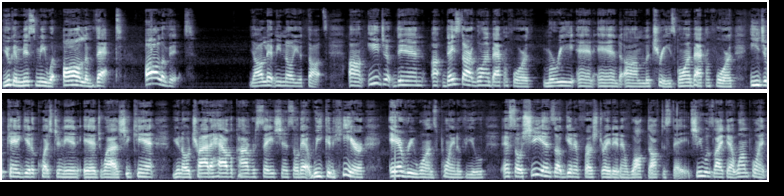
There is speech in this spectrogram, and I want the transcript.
you can miss me with all of that. All of it. Y'all let me know your thoughts. Um, Egypt then uh, they start going back and forth. Marie and and um, Latrice going back and forth. Egypt can't get a question in edgewise. She can't, you know, try to have a conversation so that we can hear everyone's point of view. And so she ends up getting frustrated and walked off the stage. She was like at one point,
